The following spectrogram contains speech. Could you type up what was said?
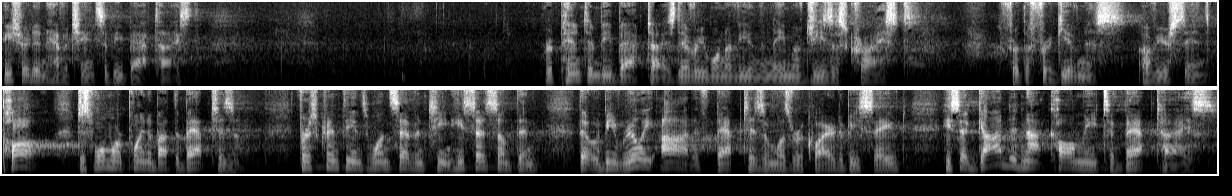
he sure didn't have a chance to be baptized. Repent and be baptized, every one of you, in the name of Jesus Christ for the forgiveness of your sins. Paul, just one more point about the baptism. 1 Corinthians 1:17, he says something that would be really odd if baptism was required to be saved. He said, "God did not call me to baptize,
